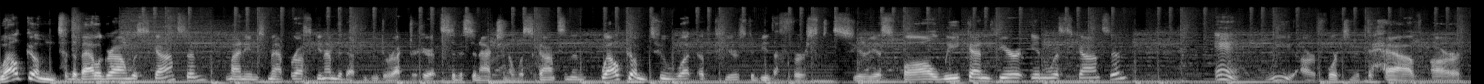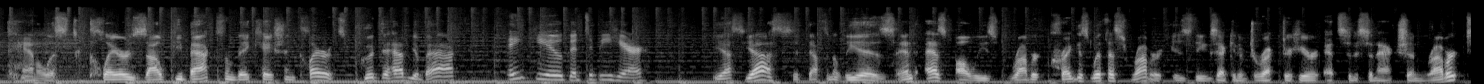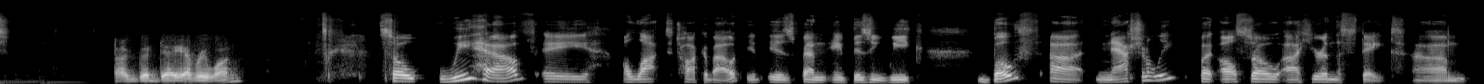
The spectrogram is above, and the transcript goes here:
Welcome to the Battleground Wisconsin. My name is Matt Brusky, and I'm the Deputy Director here at Citizen Action of Wisconsin. And welcome to what appears to be the first serious fall weekend here in Wisconsin. And we are fortunate to have our panelist, Claire Zauke, back from vacation. Claire, it's good to have you back. Thank you. Good to be here. Yes, yes, it definitely is. And as always, Robert Kraig is with us. Robert is the executive director here at Citizen Action. Robert? Good day, everyone. So we have a a lot to talk about. It has been a busy week, both uh, nationally, but also uh, here in the state. Um,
